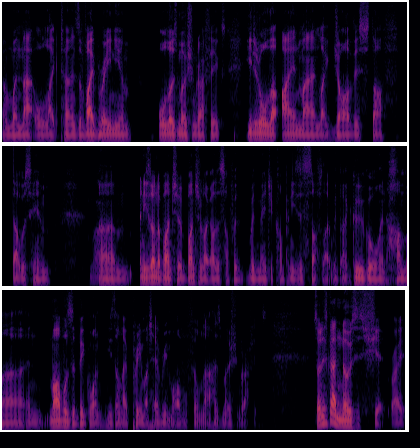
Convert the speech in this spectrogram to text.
and when that all like turns the vibranium all those motion graphics he did all the Iron Man like Jarvis stuff that was him Wow. um and he's done a bunch of bunch of like other stuff with with major companies this stuff like with like Google and Hummer and Marvel's a big one he's done like pretty much every Marvel film that has motion graphics so this guy knows his shit, right?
